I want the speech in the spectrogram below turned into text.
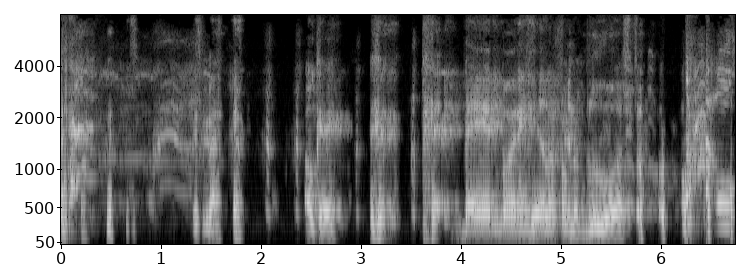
it's not okay. Bad Bunny hailing from the Blue Oyster. oh.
